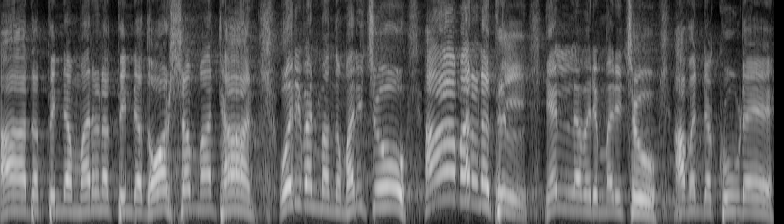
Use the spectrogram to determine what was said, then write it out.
ആദത്തിന്റെ മരണത്തിന്റെ ദോഷം മാറ്റാൻ ഒരുവൻ വന്ന്. മരിച്ചു. ആ മരണത്തിൽ എല്ലാവരും മരിച്ചു. അവന്റെ കൂടെ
